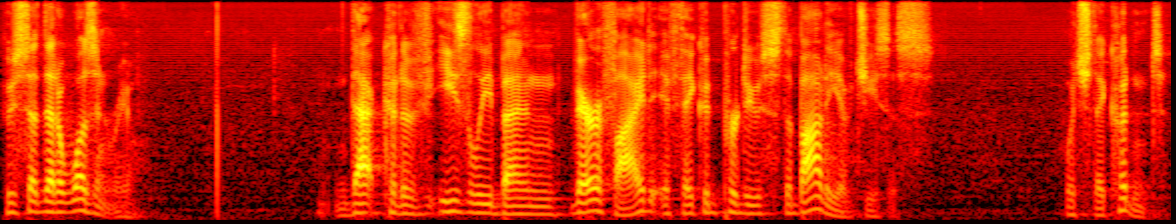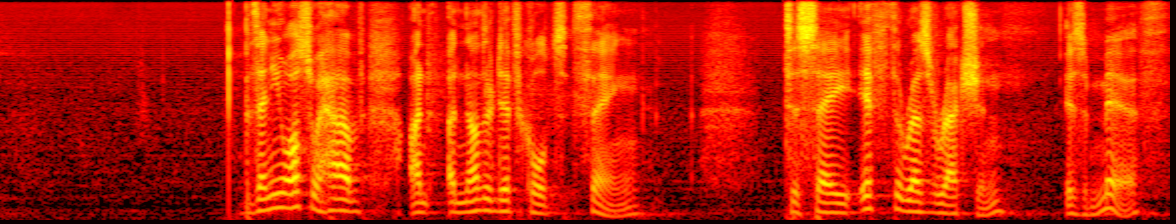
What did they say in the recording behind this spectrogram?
who said that it wasn't real. That could have easily been verified if they could produce the body of Jesus, which they couldn't. But then you also have an, another difficult thing to say if the resurrection is a myth,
